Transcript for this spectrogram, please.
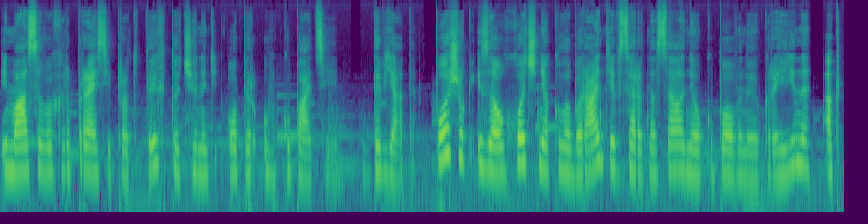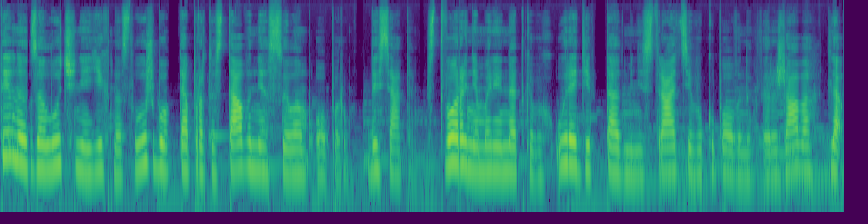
і масових репресій проти тих, хто чинить опір окупації. Дев'яте пошук і заохочення колаборантів серед населення окупованої країни, активне залучення їх на службу та протиставлення силам опору. Десяте створення маріонеткових урядів та адміністрацій в окупованих державах для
